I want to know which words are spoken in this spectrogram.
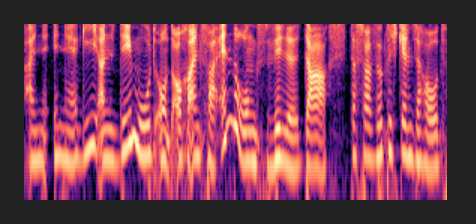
eine Energie, eine Demut und auch ein Veränderungswille da. Das war wirklich Gänsehaut.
